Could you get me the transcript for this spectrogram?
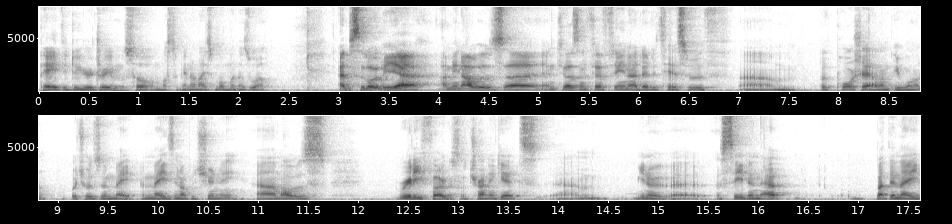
paid to do your dream so it must have been a nice moment as well. Absolutely yeah. I mean i was uh, in 2015 i did a test with um, with porsche lmp1 which was an ama- amazing opportunity. Um, i was really focused on trying to get um, you know a, a seat in that but then they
